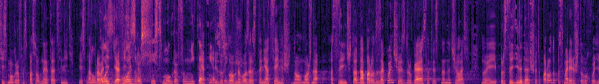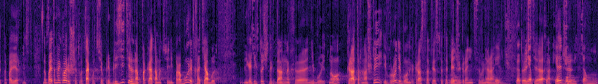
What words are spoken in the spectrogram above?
сейсмографы способны это оценить, если там ну, проводить воз- геофизику. Возраст сейсмографом никак Нет, не оценишь. безусловно, возраста не оценишь, но можно оценить, что одна порода закончилась, другая, соответственно, началась. Ну и проследили дальше эту породу, посмотрели, что выходит на поверхность. Но поэтому я говорю, что это вот так вот все приблизительно, пока там это все не пробурит хотя бы, никаких точных данных э, не будет. Но кратер нашли, и вроде бы он как раз соответствует, опять ну, же, границе вымирания. Опять, то есть есть, как опять я помню, же, там...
